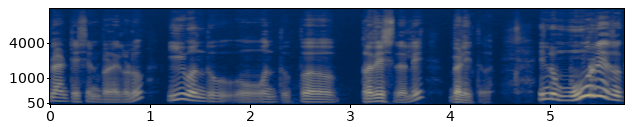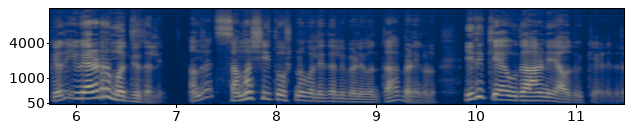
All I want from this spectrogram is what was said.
ಪ್ಲ್ಯಾಂಟೇಷನ್ ಬೆಳೆಗಳು ಈ ಒಂದು ಒಂದು ಪ್ರದೇಶದಲ್ಲಿ ಬೆಳೀತವೆ. ಇನ್ನು ಮೂರನೇದು ಕೇಳಿದ್ರೆ ಇವೆರಡರ ಮಧ್ಯದಲ್ಲಿ. ಅಂದರೆ ಸಮಶೀತೋಷ್ಣ ವಲಯದಲ್ಲಿ ಬೆಳೆಯುವಂತಹ ಬೆಳೆಗಳು. ಇದಕ್ಕೆ ಉದಾಹರಣೆ ಯಾವುದು ಕೇಳಿದರೆ,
